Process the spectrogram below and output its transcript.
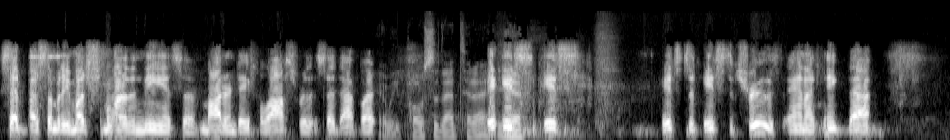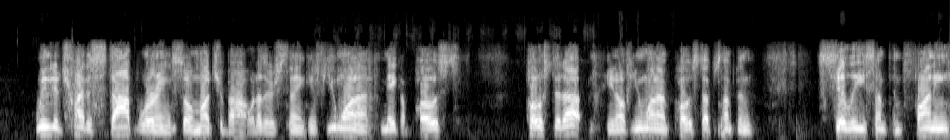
said by somebody much smarter than me. It's a modern day philosopher that said that, but Yeah, we posted that today. it, it's it's it's the it's the truth, and I think that we need to try to stop worrying so much about what others think. If you want to make a post, post it up. You know, if you want to post up something silly, something funny,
